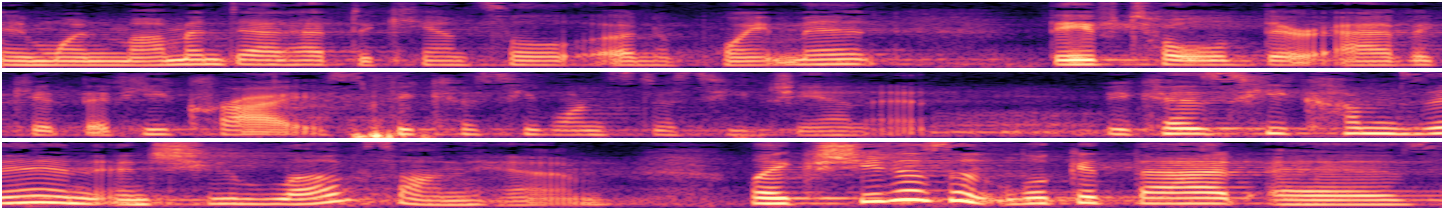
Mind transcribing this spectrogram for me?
and when mom and dad have to cancel an appointment, they've told their advocate that he cries because he wants to see Janet. Because he comes in and she loves on him. Like, she doesn't look at that as,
